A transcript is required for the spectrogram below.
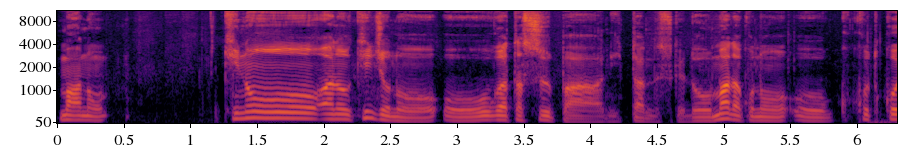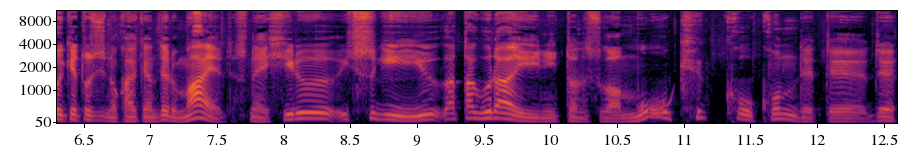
まああの昨日あの近所の大型スーパーに行ったんですけどまだこの小池都知事の会見が出る前ですね昼過ぎ夕方ぐらいに行ったんですがもう結構混んでてで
